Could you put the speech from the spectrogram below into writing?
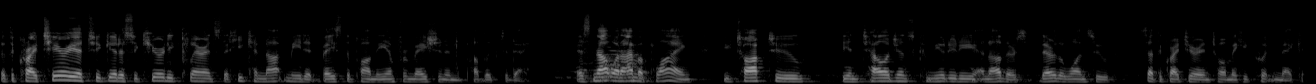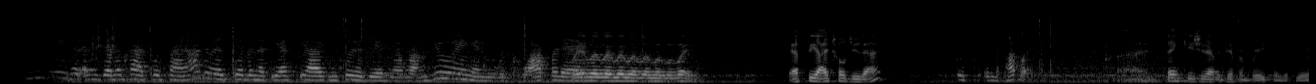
that the criteria to get a security clearance that he cannot meet it based upon the information in the public today. It's not what I'm applying. You talk to the intelligence community and others, they're the ones who set the criteria and told me he couldn't make it. Do you believe that any Democrats will sign on to this, given that the FBI concluded he had no wrongdoing and was cooperative? Wait, wait, wait, wait, wait, wait, wait, wait, wait. FBI told you that? It's in the public. I think you should have a different briefing if you're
